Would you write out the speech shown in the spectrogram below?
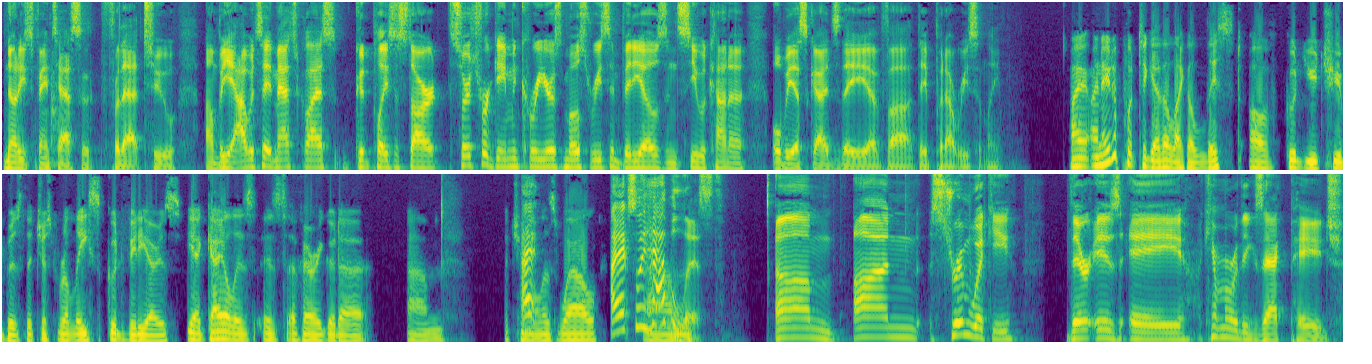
Nutty's fantastic for that too. Um, but yeah, I would say masterclass good place to start. Search for gaming careers most recent videos and see what kind of OBS guides they have uh, they put out recently. I, I need to put together like a list of good YouTubers that just release good videos. Yeah, Gale is is a very good uh um a channel as well. I actually have a Um, list. Um, on StrimWiki, there is a I can't remember the exact page.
